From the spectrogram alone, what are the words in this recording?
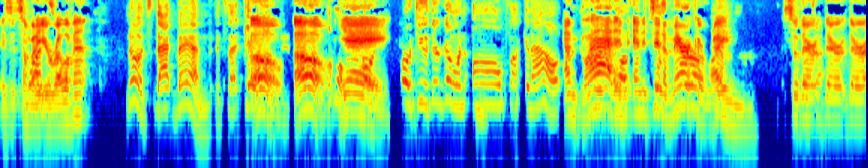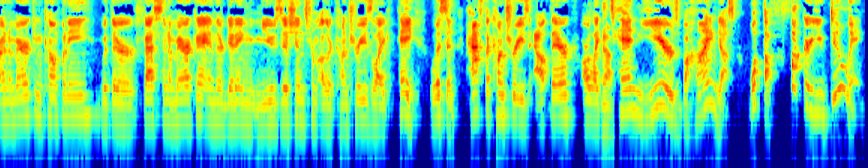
Is it somebody What? irrelevant? No, it's that band. It's that K-pop Oh, band. oh, Oh, yay! Oh, dude, they're going all fucking out. I'm glad, and, and it's in America, right? um, So they're they're they're an American company with their fest in America, and they're getting musicians from other countries. Like, hey, listen, half the countries out there are like Yeah. ten years behind us. What the fuck are you doing?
